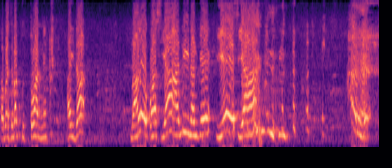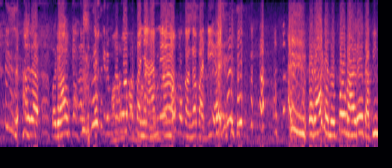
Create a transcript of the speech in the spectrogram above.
Apa sebab tutuan nih? Aida. Lalu kuas ya adi nanti. Yes ya. Ada padahal Kita kirim terus pertanyaannya, oh mau kanggap padi. padahal kan lupa balik tapi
